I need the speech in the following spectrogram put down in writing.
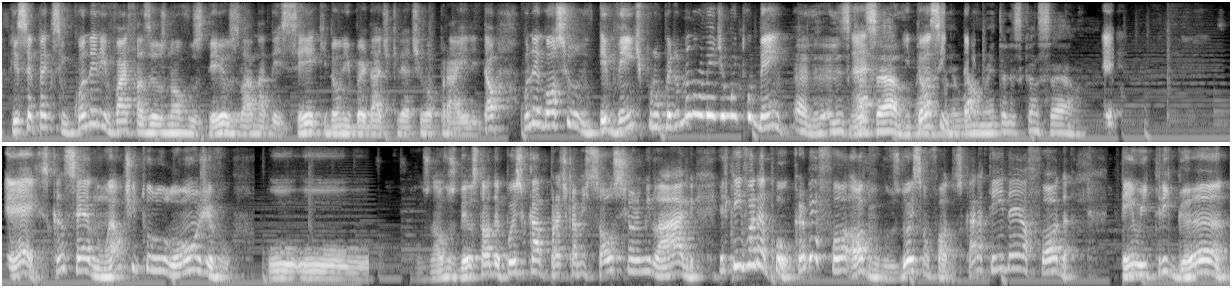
Porque você pega assim, quando ele vai fazer os novos deuses lá na DC, que dão liberdade criativa para ele e tal, o negócio vende por um período, mas não vende muito bem. É, eles né? cancelam. Então, né? assim. Em algum então, momento eles cancelam. É, é, eles cancelam. Não é um título longevo o, o os Novos Deuses tal, depois fica praticamente só o Senhor Milagre. Ele tem várias. Pô, o Kirby é foda, óbvio, os dois são foda. Os caras têm ideia foda. Tem o Itrigan,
